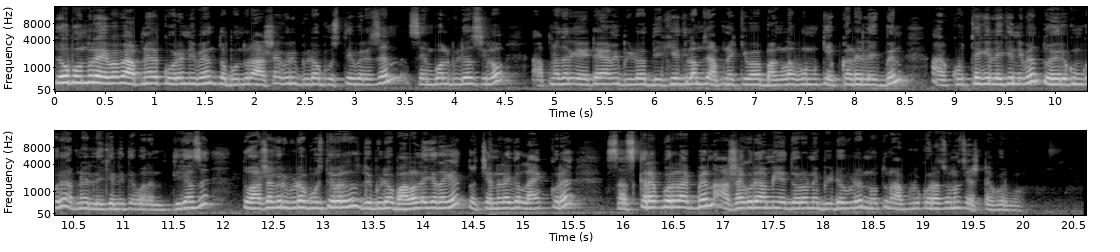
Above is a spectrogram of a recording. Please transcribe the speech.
তো বন্ধুরা এইভাবে আপনারা করে নেবেন। তো বন্ধুরা, আশা করি ভিডিও বুঝতে পেরেছেন। সিম্পল ভিডিও ছিল। আপনাদেরকে এটাই আমি ভিডিও দেখিয়ে দিলাম যে আপনি কীভাবে বাংলা ফোন ক্যাপকার্টে লিখবেন আর কোথেকে লিখে নেবেন। তো এরকম করে আপনি লিখে নিতে পারেন, ঠিক আছে? তো আশা করি ভিডিও বুঝতে পেরেছেন। যদি ভিডিও ভালো লেগে থাকে, তো চ্যানেলটাকে লাইক করে সাবস্ক্রাইব করে রাখবেন। আশা করি আমি এই ধরনের ভিডিও ভিডিও নতুন আপলোড করার জন্য চেষ্টা করব।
